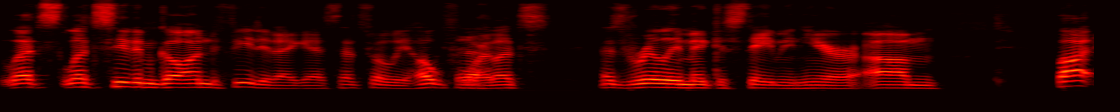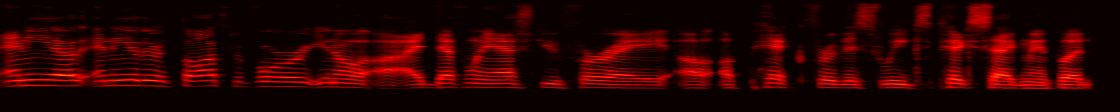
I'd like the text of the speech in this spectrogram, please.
let's let's see them go undefeated. I guess that's what we hope for. Yeah. Let's let's really make a statement here. Um, but any uh, any other thoughts before you know? I definitely ask you for a, a, a pick for this week's pick segment. But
